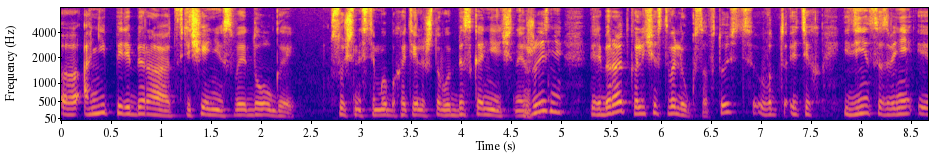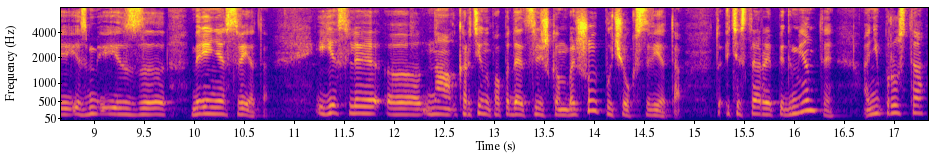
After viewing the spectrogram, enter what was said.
э, они перебирают в течение своей долгой в сущности, мы бы хотели, чтобы бесконечной жизни перебирают количество люксов, то есть вот этих единиц измени- из, измерения света. И если э, на картину попадает слишком большой пучок света, то эти старые пигменты, они просто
